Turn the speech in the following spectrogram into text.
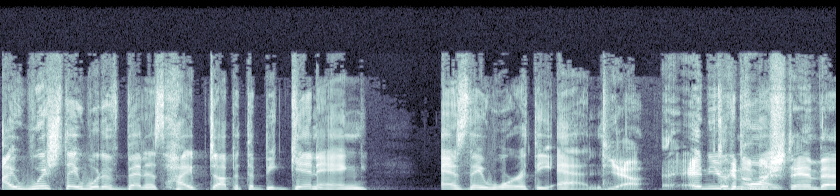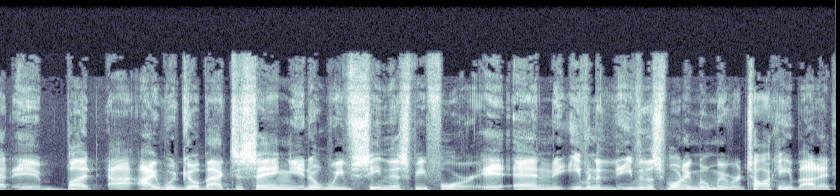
I wish they would have been as hyped up at the beginning as they were at the end. Yeah, and you Good can point. understand that, eh, but I I would go back to saying, you know, we've seen this before, and even even this morning when we were talking about it,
